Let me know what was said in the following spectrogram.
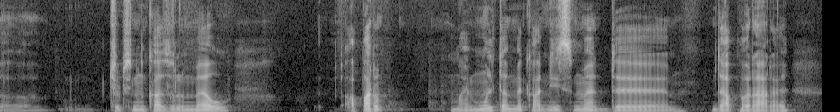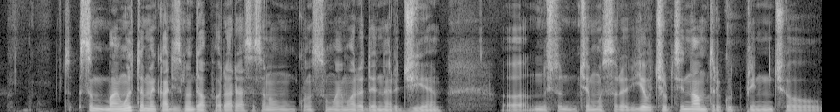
uh, cel puțin în cazul meu, apar mai multe mecanisme de, de apărare. Sunt mai multe mecanisme de apărare, asta înseamnă un consum mai mare de energie. Uh, nu știu în ce măsură. Eu cel puțin n-am trecut prin nicio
